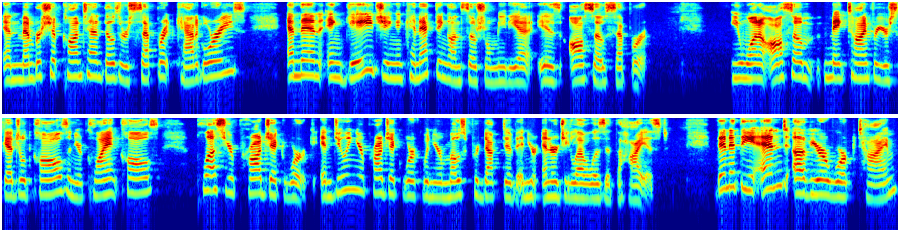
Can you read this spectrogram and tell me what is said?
and membership content. Those are separate categories. And then engaging and connecting on social media is also separate. You want to also make time for your scheduled calls and your client calls, plus your project work, and doing your project work when you're most productive and your energy level is at the highest. Then at the end of your work time,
